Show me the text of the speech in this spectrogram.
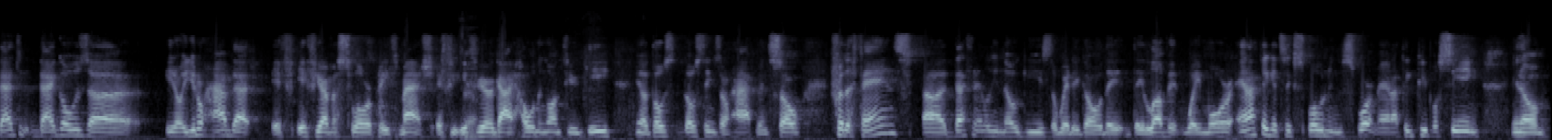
that that goes. Uh, you know, you don't have that if, if you have a slower paced match. If you, if you're a guy holding on to your gi, you know those those things don't happen. So for the fans, uh, definitely no gi is the way to go. They they love it way more, and I think it's exploding the sport, man. I think people seeing you know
